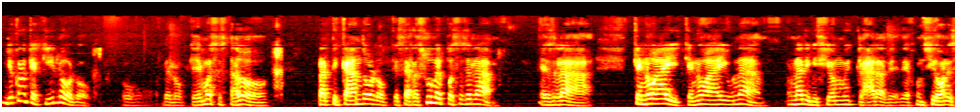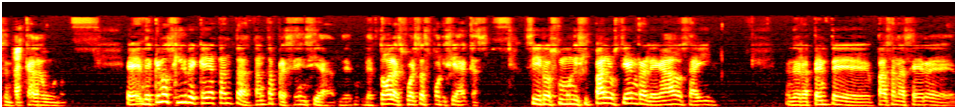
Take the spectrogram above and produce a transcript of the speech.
Yo creo que aquí lo, lo, de lo que hemos estado practicando, lo que se resume, pues es la, es la que no hay, que no hay una, una división muy clara de, funciones entre cada uno. Eh, ¿De qué nos sirve que haya tanta, tanta presencia de todas las fuerzas policíacas? Si los municipales los tienen relegados ahí, de repente pasan a ser eh,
